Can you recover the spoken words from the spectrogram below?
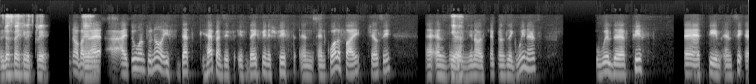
I'm just making it clear. No, but I, I do want to know if that happens, if if they finish fifth and and qualify Chelsea as, yeah. as you know as Champions League winners, will the fifth uh, team and uh,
